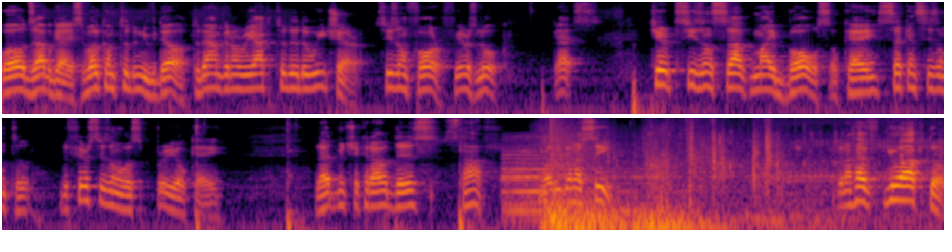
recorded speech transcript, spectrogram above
What's up guys, welcome to the new video. Today I'm gonna react to the The Witcher Season 4, First Look. Guys, third season sucked my balls, okay? Second season too. The first season was pretty okay. Let me check it out this stuff. What are we gonna see? Gonna have new actor.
